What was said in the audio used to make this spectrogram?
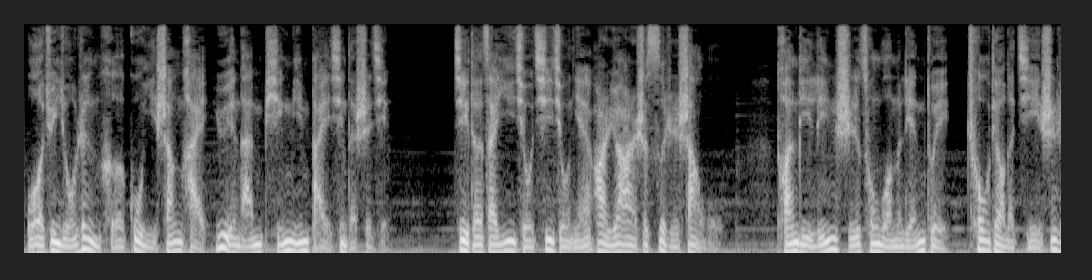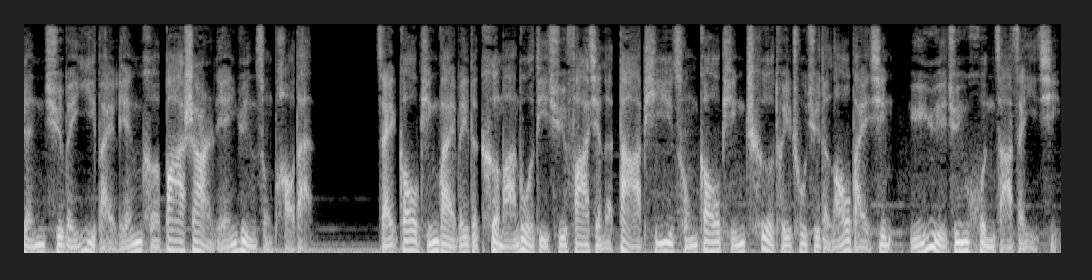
我军有任何故意伤害越南平民百姓的事情。记得在一九七九年二月二十四日上午，团里临时从我们连队抽调了几十人去为一百连和八十二连运送炮弹。在高平外围的克马诺地区，发现了大批从高平撤退出去的老百姓与越军混杂在一起。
